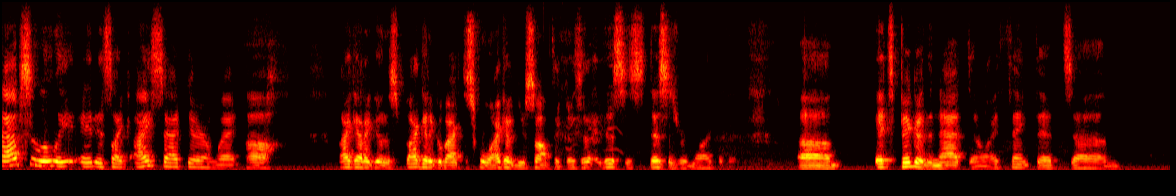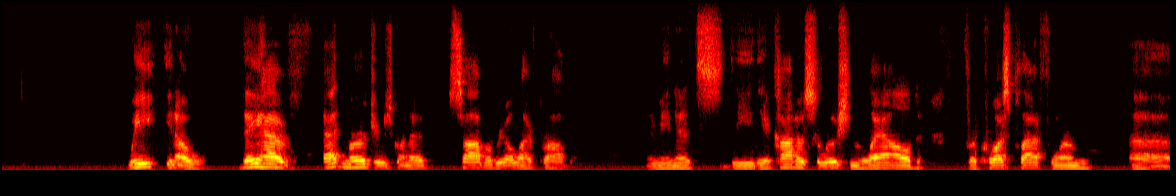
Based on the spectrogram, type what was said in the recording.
absolutely. It is like I sat there and went, "Oh, I got to go to. I got to go back to school. I got to do something because this is this is remarkable." Um, it's bigger than that, though. I think that um, we, you know, they have that merger is going to solve a real life problem. I mean, it's the the Acano solution allowed for cross-platform uh,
